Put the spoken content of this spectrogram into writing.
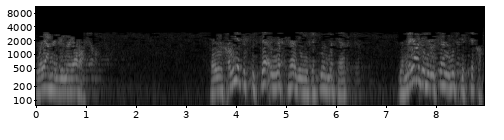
ويعمل بما يرى فإذا قضية استفتاء النفس هذه تكون متى؟ لما يعدم الإنسان مفتي الثقة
